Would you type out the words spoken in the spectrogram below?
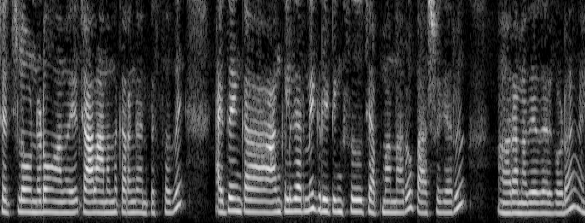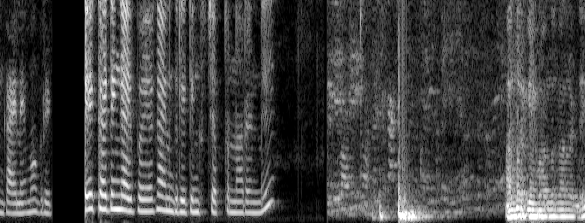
చర్చిలో ఉండడం అనేది చాలా ఆనందకరంగా అనిపిస్తుంది. అయితే ఇంకా అంకుల్ గారిని గ్రీటింగ్స్ చెప్పమన్నారు పాస్టర్ గారు రమాదేవ్ గారు కూడా. ఇంకా ఆయనేమో గ్రీటింగ్ కేక్ కటింగ్ అయిపోయాక ఆయన గ్రీటింగ్స్ చెప్తున్నారండి. అందరికీ వందనాలండి.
